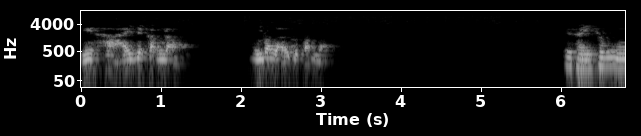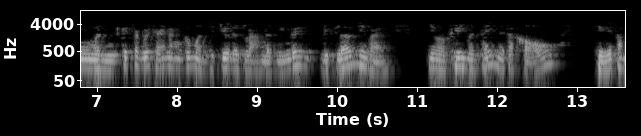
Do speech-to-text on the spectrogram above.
chỉ hại cho cộng đồng. Không có lợi cho cộng đồng. Thưa thầy, không mình cái trong cái khả năng của mình thì chưa được làm được những cái việc lớn như vậy. Nhưng mà khi mình thấy người ta khổ thì cái tâm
